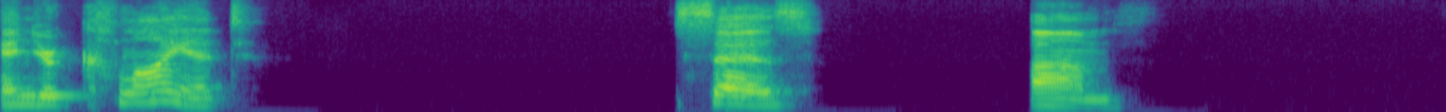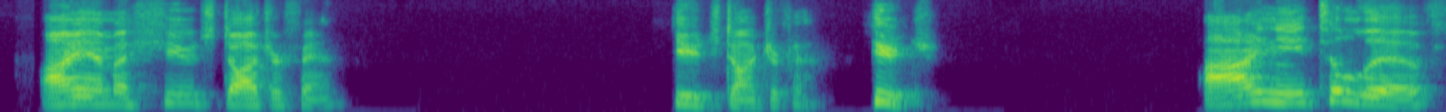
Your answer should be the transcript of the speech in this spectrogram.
And your client says, um, I am a huge Dodger fan. Huge Dodger fan. Huge. I need to live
